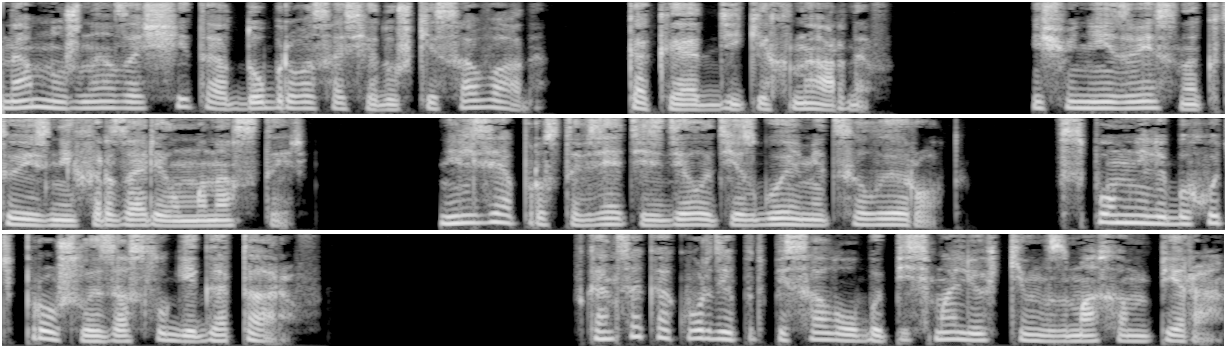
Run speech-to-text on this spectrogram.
нам нужна защита от доброго соседушки Савада, как и от диких нардов. Еще неизвестно, кто из них разорил монастырь. Нельзя просто взять и сделать изгоями целый род. Вспомнили бы хоть прошлые заслуги гатаров. В конце Кокордия подписала оба письма легким взмахом пера.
